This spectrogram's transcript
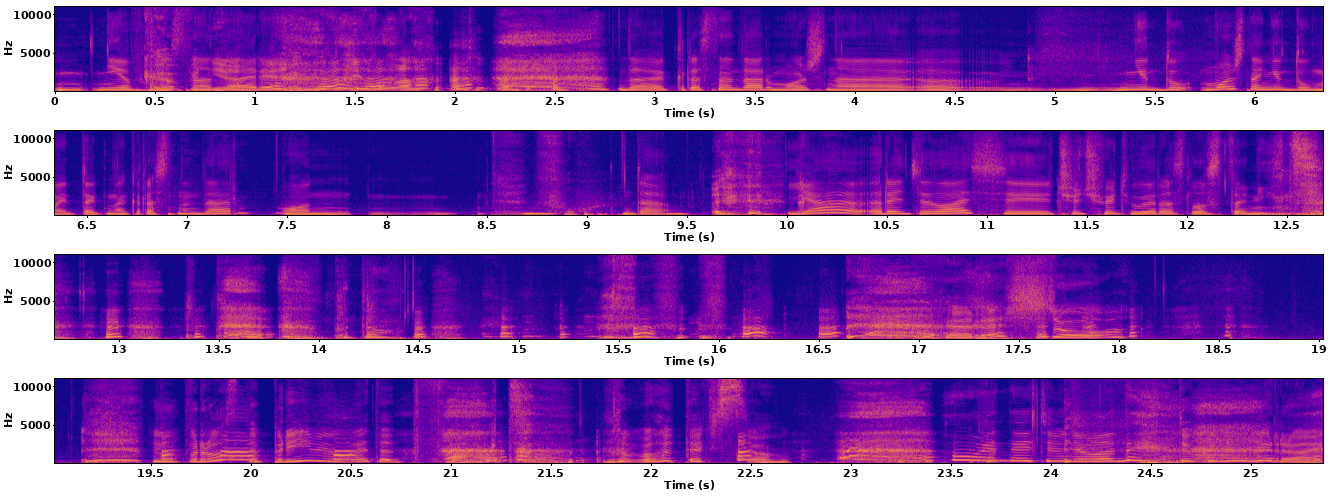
не в Краснодаре. Да, Краснодар можно э, не ду- можно не думать так на Краснодар. Он, Фух. да. Я родилась и чуть-чуть выросла в станице. Потом Хорошо. Мы просто примем этот факт. Вот и все. Ой, дайте мне воды. Только не умирай.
